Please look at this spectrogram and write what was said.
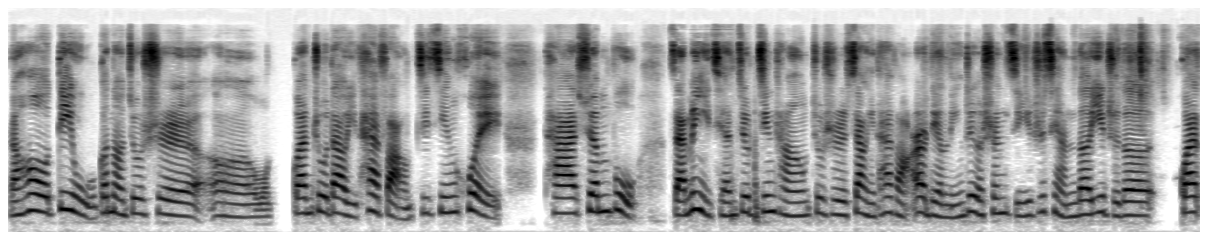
然后第五个呢，就是呃，我关注到以太坊基金会。他宣布，咱们以前就经常就是像以太坊二点零这个升级之前的一直的关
